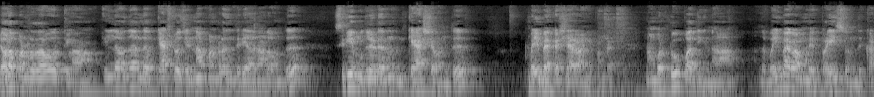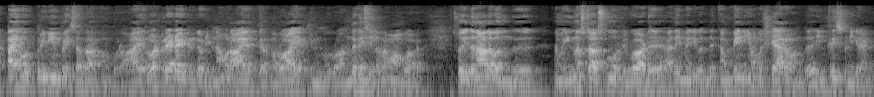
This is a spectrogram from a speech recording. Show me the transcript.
டெவலப் பண்ணுறதாகவும் இருக்கலாம். இல்லை வந்து அந்த கேஷ் ஃப்ளோ வச்சு என்ன பண்ணுறதுன்னு தெரியாதனால வந்து சிறிய முதலீட்டர் வந்து கேஷை வந்து பைபேக்காக ஷேர் வாங்கிப்பாங்க. நம்பர் டூ பார்த்தீங்கன்னா அந்த பைபேக் அவங்களுடைய ப்ரைஸ் வந்து கட்டாயம் ஒரு ப்ரீமியம் ப்ரைஸாக தான் இருக்கும். ஒரு ஆயிரம் ரூபா ட்ரேட் ஆகிட்டு இருக்கு அப்படின்னா ஒரு ஆயிரத்தி இரநூறுவா ஆயிரத்தி முந்நூறுவா அந்த ரேஞ்சில் தான் வாங்குவாங்க. ஸோ இதனால் வந்து நம்ம இன்வெஸ்டர்ஸ்க்கும் ஒரு ரிவார்டு அதேமாரி வந்து கம்பெனியும் அவங்க ஷேரை வந்து இன்க்ரீஸ் பண்ணிக்கிறாங்க.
